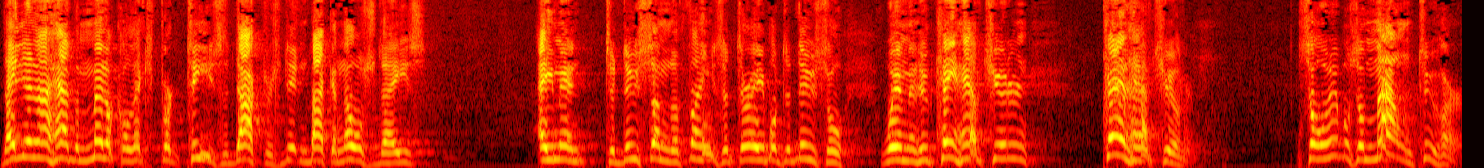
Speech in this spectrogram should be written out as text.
They did not have the medical expertise the doctors didn't back in those days amen, to do some of the things that they're able to do. So women who can't have children can't have children. So it was a mountain to her.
